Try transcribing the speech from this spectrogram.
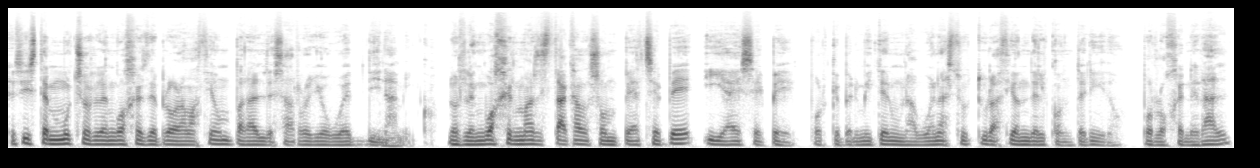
Existen muchos lenguajes de programación para el desarrollo web dinámico. Los lenguajes más destacados son PHP y ASP, porque permiten una buena estructuración del contenido. Por lo general,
